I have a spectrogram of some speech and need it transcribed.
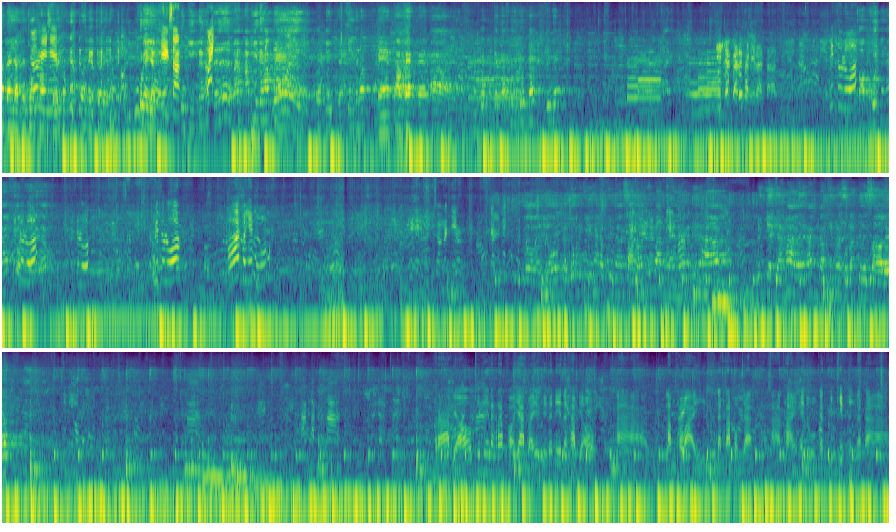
านใดอยากจะชมความสวยของงานก็เรียนเชิญเลยครับผู้ใดอยากอีกสองกูกิงนะครับเด้อมามาพี่นะครับเด้อตัวจริงเสียงจริงนะครับแปดครับแปดแปดอ่า ครับเดี๋ยวลำถวายนะครับ ผมจะถ่ายให้ดูกันอีกคลิปหนึ่งนะครับ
